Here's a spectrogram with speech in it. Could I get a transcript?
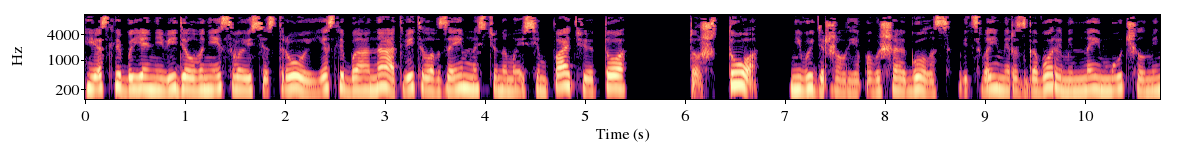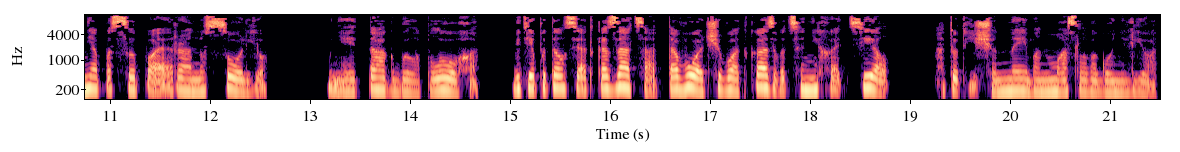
Если бы я не видел в ней свою сестру, и если бы она ответила взаимностью на мою симпатию, то... То что? Не выдержал я, повышая голос, ведь своими разговорами Ней мучил меня, посыпая рану солью. Мне и так было плохо, ведь я пытался отказаться от того, от чего отказываться не хотел, а тут еще Нейман масло в огонь льет.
